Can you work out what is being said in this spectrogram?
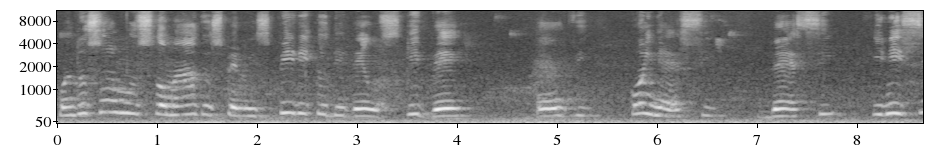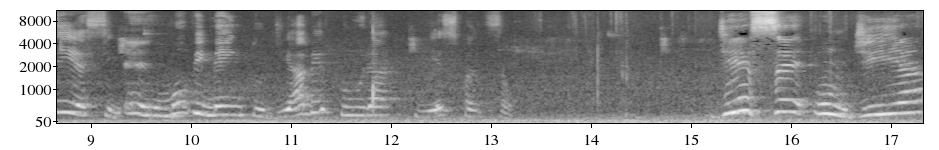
Quando somos tomados pelo Espírito de Deus que vê, ouve, conhece, desce, inicia-se um movimento de abertura e expansão. Disse um dia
